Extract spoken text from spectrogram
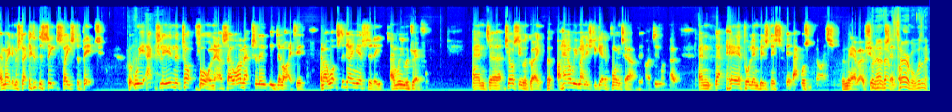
they made a mistake. the seats face the pitch. But we're actually in the top four now, so I'm absolutely delighted. And I watched the game yesterday, and we were dreadful. And uh, Chelsea were great, but how we managed to get a point out of it, I do not know. And that hair pulling business, it, that wasn't nice. Romero should Well, have no, been that was sent off. terrible, wasn't it?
